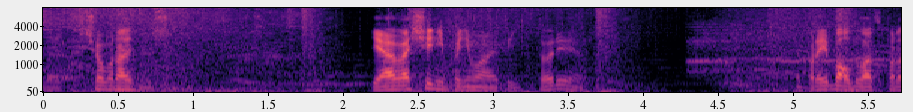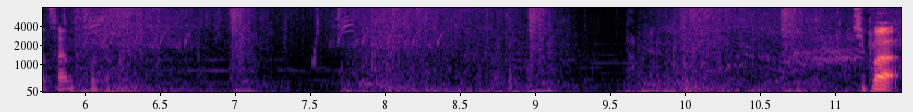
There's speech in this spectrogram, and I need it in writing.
Блядь, в чем разница? Я вообще не понимаю этой истории. Я проебал 20% уже. Типа,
